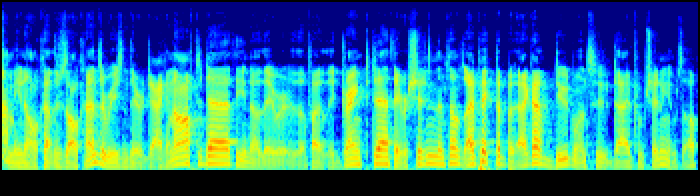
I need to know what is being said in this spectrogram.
I mean, all kind, there's all kinds of reasons. They were jacking off to death. You know, they were they drank to death. They were shitting themselves. I picked up. I got a dude once who died from shitting himself.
